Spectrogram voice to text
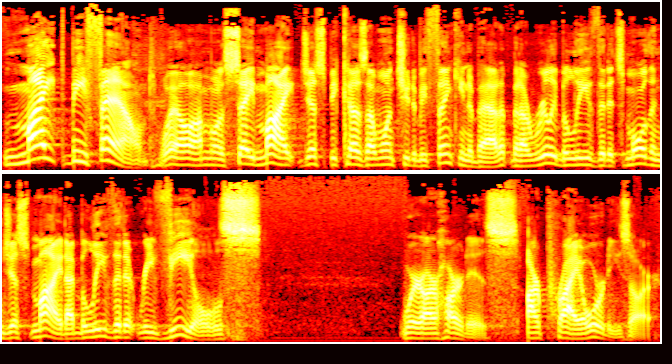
might be found? Well, I'm going to say might just because I want you to be thinking about it, but I really believe that it's more than just might. I believe that it reveals where our heart is, our priorities are.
